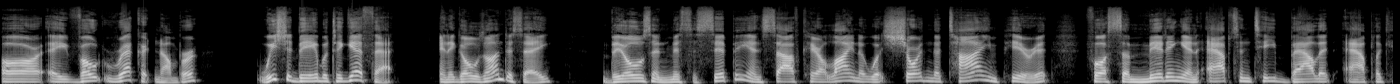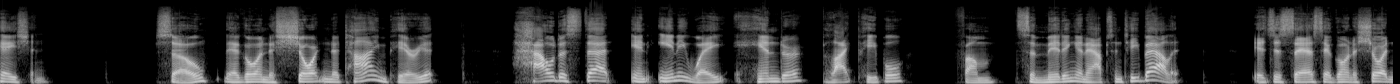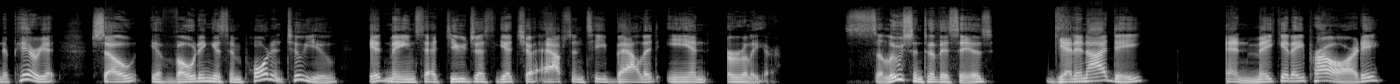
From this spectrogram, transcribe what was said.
or a vote record number. We should be able to get that. And it goes on to say bills in Mississippi and South Carolina would shorten the time period for submitting an absentee ballot application. So they're going to shorten the time period. How does that in any way hinder black people from submitting an absentee ballot? It just says they're going to shorten the period. So if voting is important to you, it means that you just get your absentee ballot in earlier. Solution to this is get an ID and make it a priority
